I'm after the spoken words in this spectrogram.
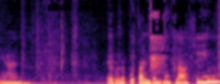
Yan. Meron na po tayong dalawang klaseng.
